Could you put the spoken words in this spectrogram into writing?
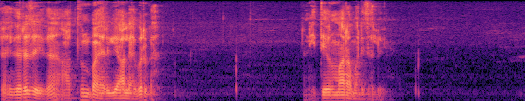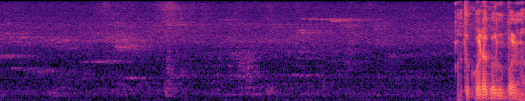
काय गरज आहे का? आतून बाहेर गे आलाय बरं का? आणि इथे येऊन मारामारी चालू आहे. आता खोड्या करून पळणार.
